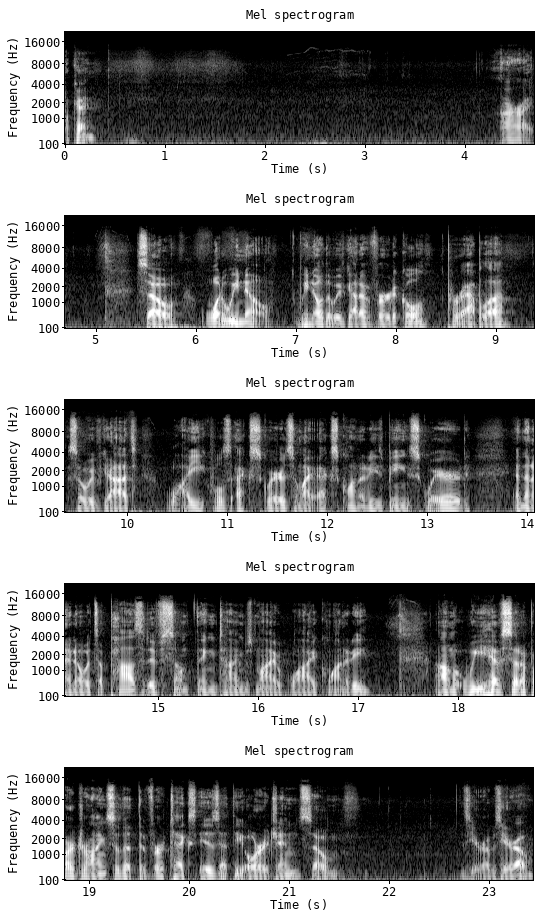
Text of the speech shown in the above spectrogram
Okay? All right. So what do we know? We know that we've got a vertical parabola. So we've got y equals x squared. So my x quantity is being squared. And then I know it's a positive something times my y quantity. Um, we have set up our drawing so that the vertex is at the origin. So 0, 0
